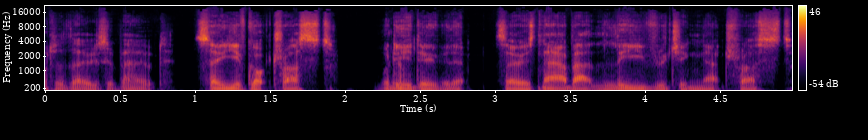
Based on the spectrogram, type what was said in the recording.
What are those about? So you've got trust. What do you do with it? So it's now about leveraging that trust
